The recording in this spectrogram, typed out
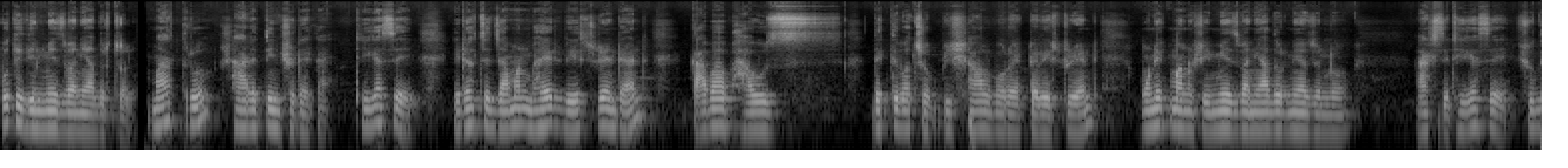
প্রতিদিন মেজবানি আদর চলে। মাত্র সাড়ে তিনশো টাকায়, ঠিক আছে? এটা হচ্ছে জামান ভাইয়ের রেস্টুরেন্ট অ্যান্ড কাবাব হাউস দেখতে পাচ্ছ বিশাল বড় একটা রেস্টুরেন্ট অনেক মানুষ এই মেজবানি আদর নেওয়ার জন্য আসছে, ঠিক আছে? শুধু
